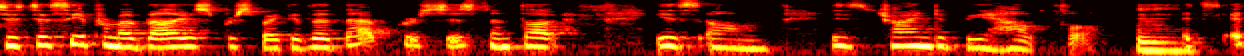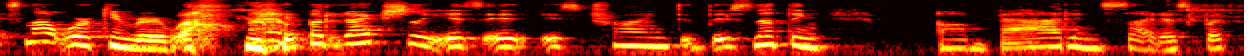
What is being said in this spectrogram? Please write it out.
just to see from a values perspective that that persistent thought is um is trying to be helpful. Mm. It's it's not working very well, but it actually is. It is trying to. There's nothing uh, bad inside us, but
